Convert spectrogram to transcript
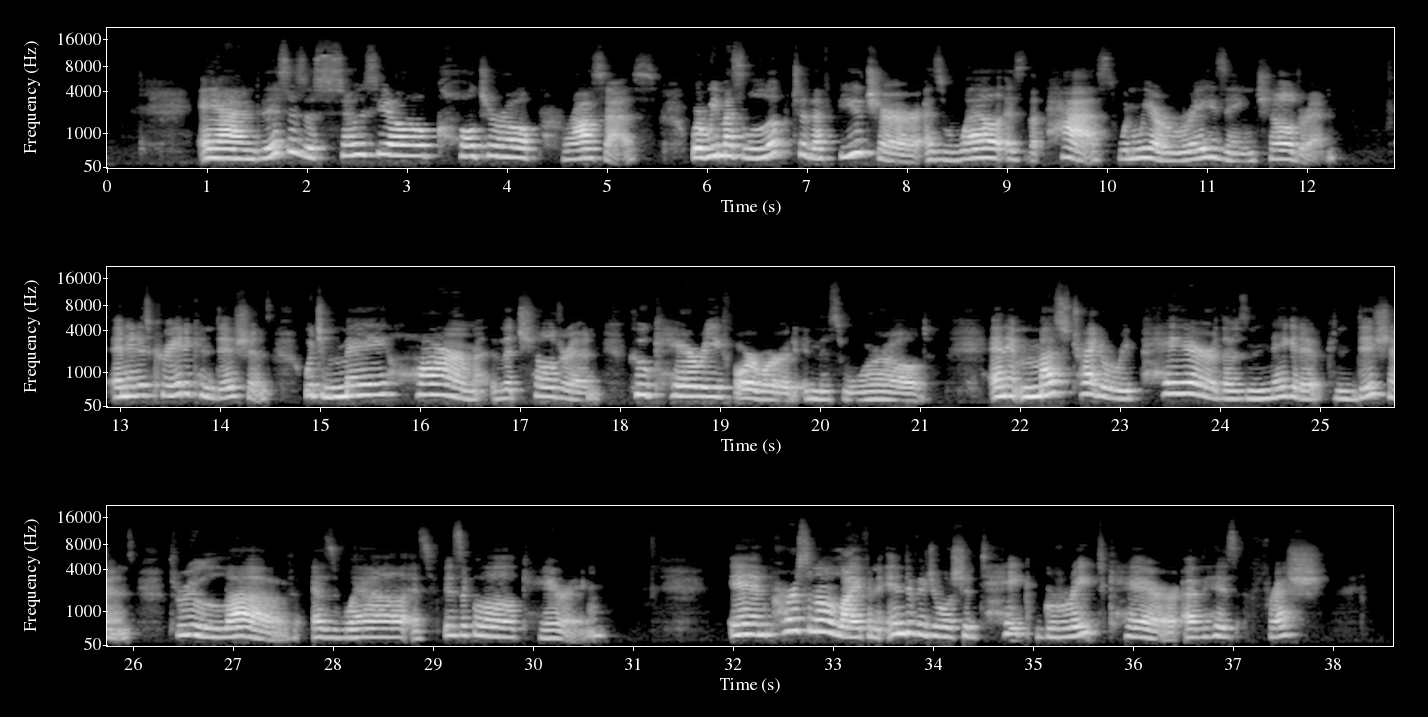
And this is a socio cultural process where we must look to the future as well as the past when we are raising children and it has created conditions which may harm the children who carry forward in this world. And it must try to repair those negative conditions through love as well as physical caring. In personal life, an individual should take great care of his fresh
